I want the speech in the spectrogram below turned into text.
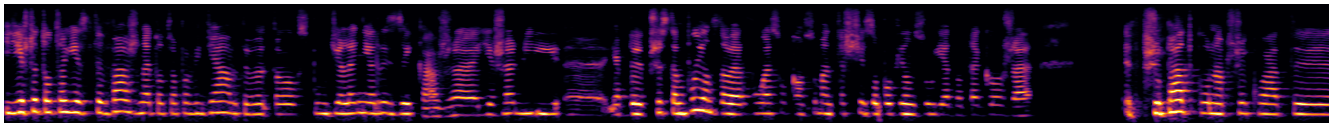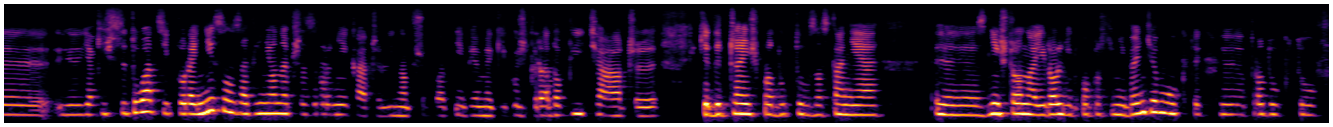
i jeszcze to, co jest ważne, to co powiedziałam, to, to współdzielenie ryzyka, że jeżeli e, jakby przystępując do RWS-u, konsument też się zobowiązuje do tego, że w przypadku na przykład y, y, jakichś sytuacji, które nie są zawinione przez rolnika, czyli na przykład, nie wiem, jakiegoś gradobicia, czy kiedy część produktów zostanie y, zniszczona i rolnik po prostu nie będzie mógł tych produktów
